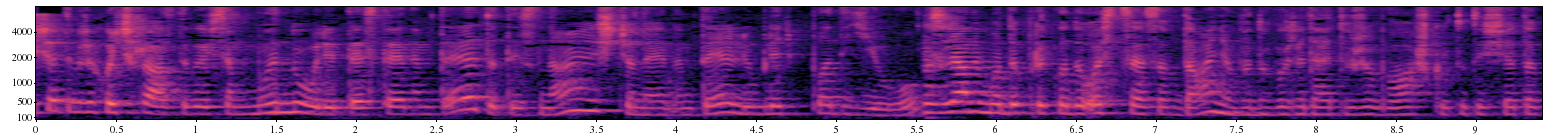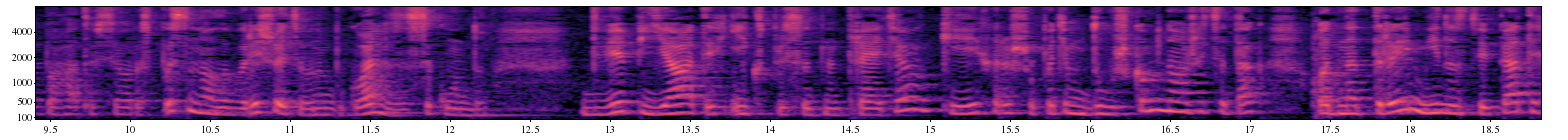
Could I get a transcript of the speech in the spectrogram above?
Якщо ти вже хоч раз дивився минулі тести НМТ, то ти знаєш, що на НМТ люблять под'їву. Розглянемо, до прикладу, ось це завдання. Воно виглядає дуже важко, і тут ще так багато всього розписано, але вирішується воно буквально за секунду. 2 п'ятих х плюс 1 третя, окей, хорошо. Потім дужка множиться, так? 1 3 мінус 2 п'ятих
